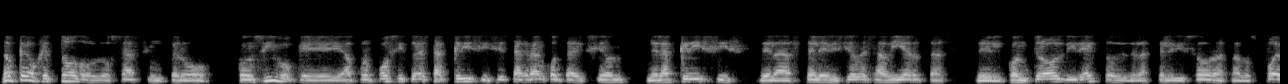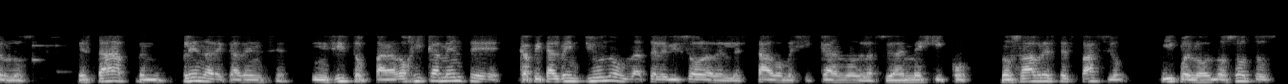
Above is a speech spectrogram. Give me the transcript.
No creo que todo lo sea así, pero concibo que a propósito de esta crisis, esta gran contradicción de la crisis de las televisiones abiertas, del control directo desde las televisoras a los pueblos, está en plena decadencia. Insisto, paradójicamente, Capital 21, una televisora del Estado mexicano, de la Ciudad de México, nos abre este espacio y pues nosotros,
